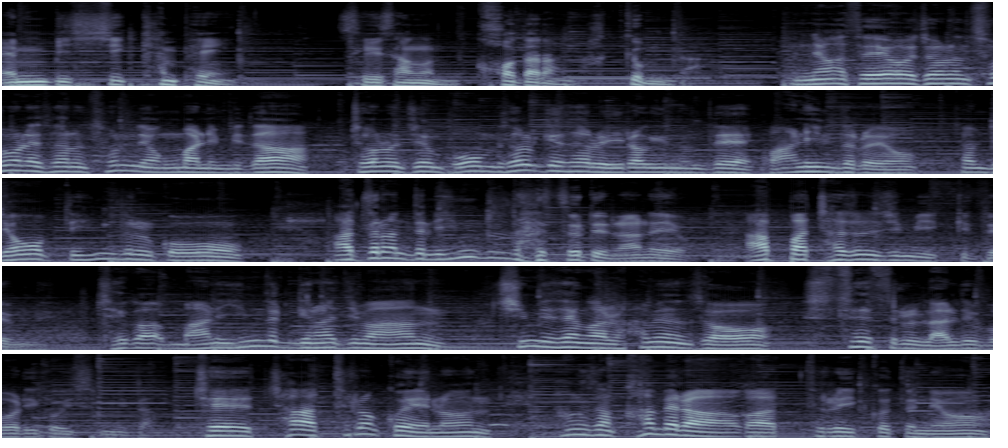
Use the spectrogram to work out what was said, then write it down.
MBC 캠페인 세상은 커다란 학교입니다. 안녕하세요. 저는 수원에 사는 손영만입니다. 저는 지금 보험 설계사로 일하고 있는데 많이 힘들어요. 참 영업도 힘들고 아들한테는 힘들다 소리는 안 해요. 아빠 자존심이 있기 때문에 제가 많이 힘들긴 하지만 취미생활을 하면서 스트레스를 날려버리고 있습니다. 제 차 트렁크에는 항상 카메라가 들어있거든요.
